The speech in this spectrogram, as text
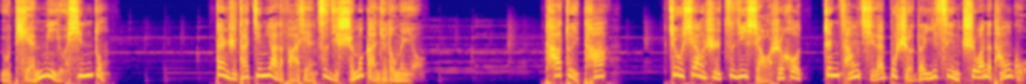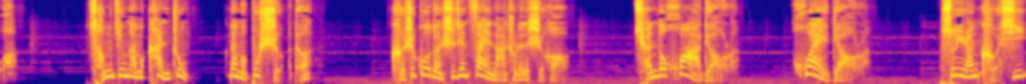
有甜蜜，有心动。但是他惊讶的发现自己什么感觉都没有。他对他，就像是自己小时候珍藏起来不舍得一次性吃完的糖果，曾经那么看重，那么不舍得。可是过段时间再拿出来的时候，全都化掉了，坏掉了。虽然可惜，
